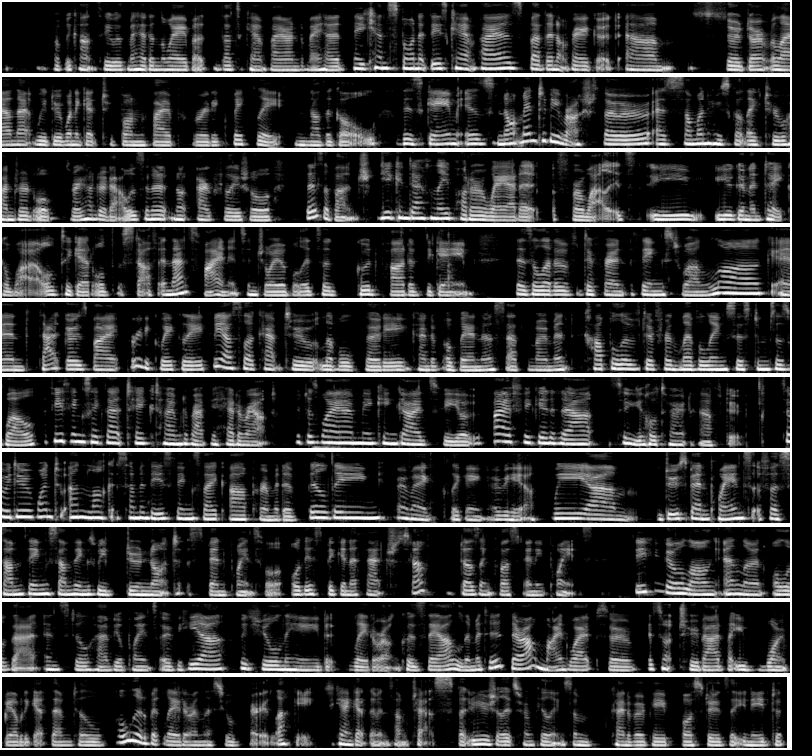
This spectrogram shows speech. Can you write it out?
probably can't see with my head in the way, but that's a campfire under my head. Now you can spawn at these campfires, but they're not very good. Um, so don't rely on that. We do want to get to bonfire pretty quickly. Another goal. This game is not meant to be rushed though, as someone who's got like 200 or 300 hours in it, not actually sure there's a bunch. You can definitely potter away at it for a while. It's you you're going to take a while to get all the stuff and that's fine. It's enjoyable. It's a good part of the game there's a lot of different things to unlock, and that goes by pretty quickly. We are capped to level 30 kind of awareness at the moment. A couple of different leveling systems as well. A few things like that take time to wrap your head around, which is why I'm making guides for you. I figured it out so you don't have to. So we do want to unlock some of these things like our primitive building. Where am I clicking? Over here. We um, do spend points for some things. Some things we do not spend points for. Or this beginner thatch stuff doesn't cost any points. So you can go along and learn all of that and still have your points over here, which you'll need later on because they are limited. There are mind wipes, so it's not too bad, but you won't be able to get them till a little bit later unless you're very lucky. So you can get them in some chests, but usually it's from killing some kind of OP boss dudes that you need to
